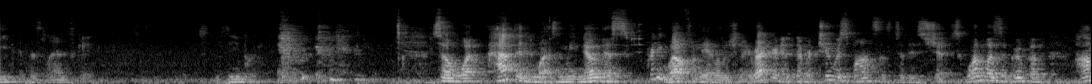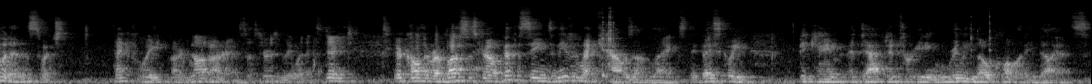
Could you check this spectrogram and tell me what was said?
eat in this landscape? It's the zebra. so what happened was, and we know this pretty well from the evolutionary record, is there were two responses to these shifts. One was a group of hominins, which thankfully are not our ancestors and they went extinct. They're called the robust Australopithecines, and these are like cows on legs. They basically became adapted for eating really low quality diets.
